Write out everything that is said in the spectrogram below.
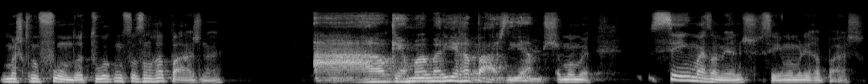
mas que no fundo atua como se fosse um rapaz, não é? Ah, ok, uma Maria Rapaz, digamos. É uma- sim, mais ou menos. Sim, uma Maria Rapaz.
